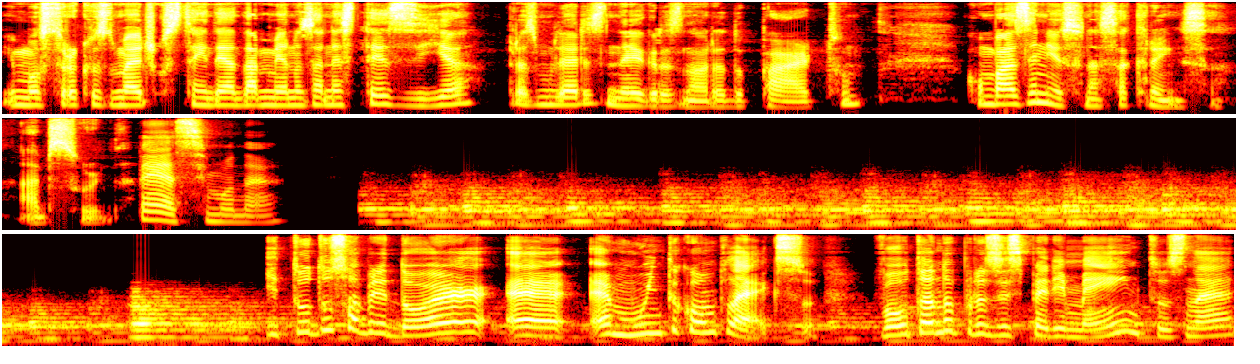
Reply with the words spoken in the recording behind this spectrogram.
e mostrou que os médicos tendem a dar menos anestesia para as mulheres negras na hora do parto, com base nisso, nessa crença absurda. Péssimo, né? E tudo sobre dor é, é muito complexo. Voltando para os experimentos, né?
